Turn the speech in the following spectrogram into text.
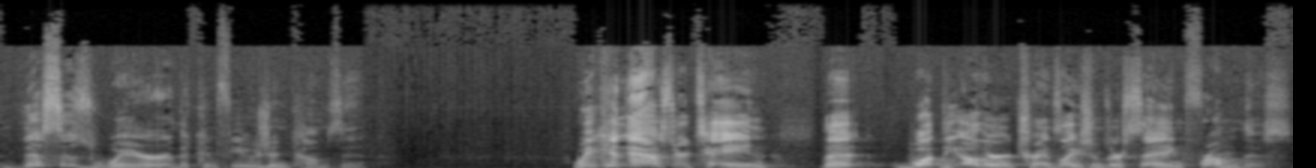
and this is where the confusion comes in. We can ascertain that what the other translations are saying from this.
